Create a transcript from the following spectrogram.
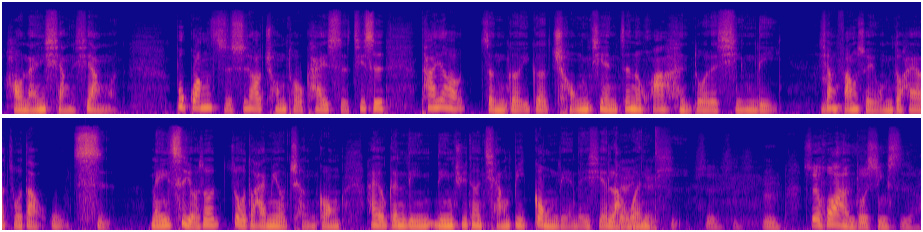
好难想象哦。不光只是要从头开始，其实他要整个一个重建，真的花很多的心力。像防水，我们都还要做到五次。每一次有时候做都还没有成功，还有跟邻邻居的墙壁共联的一些老问题，是是是，嗯，所以花很多心思啊。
